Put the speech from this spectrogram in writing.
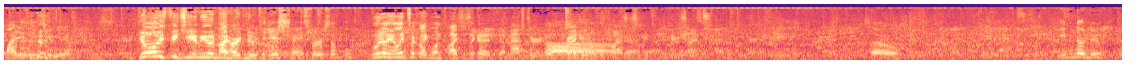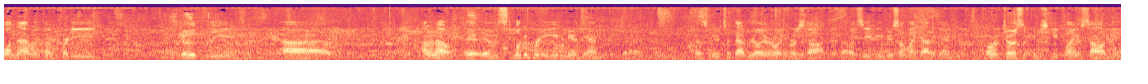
Why did he leave GMU? You'll always be GMU in my heart, Newt. Did he just transfer or something? Well, no, he only took like one class. It's like a, a master, a Oh, graduate level class or something for computer science. So, even though Newt won that with a pretty good lead, uh, I don't know. It, it was looking pretty even near the end. Because Newt took that really early first stock. But let's see if he can do something like that again. Or if Joseph can just keep playing a solid game.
